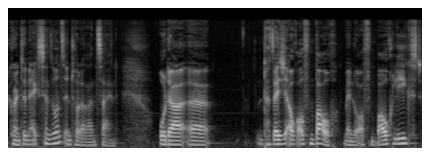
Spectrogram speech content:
könnte eine Extensionsintoleranz sein. Oder äh, tatsächlich auch auf dem Bauch. Wenn du auf dem Bauch liegst,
